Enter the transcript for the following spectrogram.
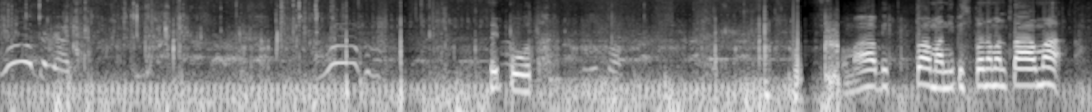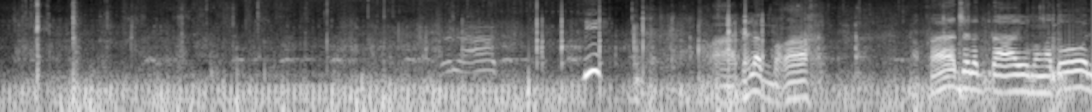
Gawala! Woohoo! Dalag. Ay puta. Umabit pa, manipis pa naman tama. Dalag baka. Nakadalag tayo mga tol.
